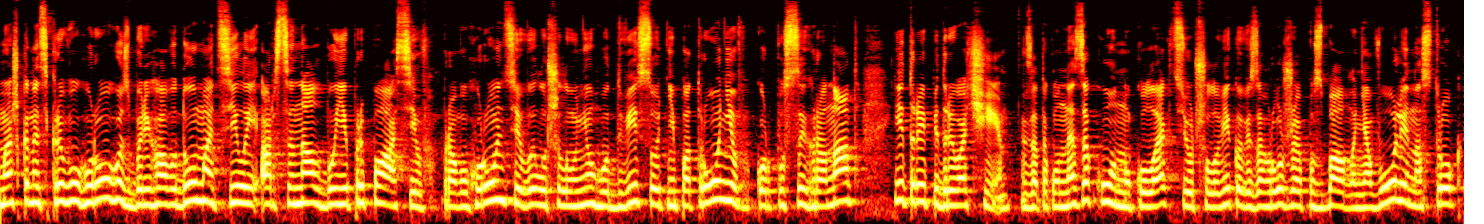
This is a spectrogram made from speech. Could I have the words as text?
Мешканець Кривого Рогу зберігав удома цілий арсенал боєприпасів. Правоохоронці вилучили у нього дві сотні патронів, корпуси гранат і три підривачі. За таку незаконну колекцію чоловікові загрожує позбавлення волі на строк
